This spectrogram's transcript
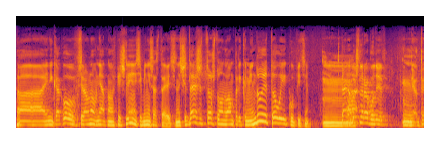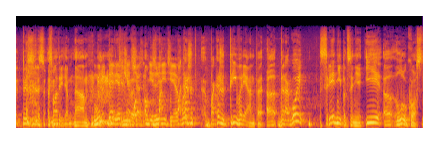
а, и никакого все равно внятного впечатления себе не составите. Значит, дальше то, что он вам порекомендует, то вы и купите. Так обычно работает. То, то есть, смотрите. А, Мы доверчивы. Сейчас, извините. Покажет, покажет три варианта. А, дорогой, средний по цене и э, low cost.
